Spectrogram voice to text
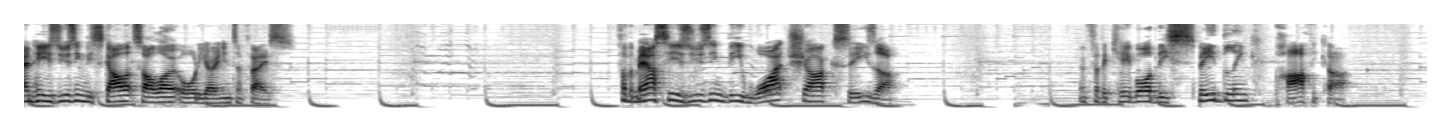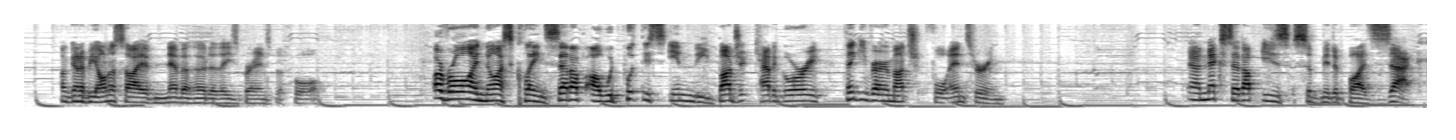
And he's using the Scarlett Solo audio interface. For the mouse, he is using the White Shark Caesar. And for the keyboard, the Speedlink Parthica. I'm going to be honest, I have never heard of these brands before. Overall, a nice clean setup. I would put this in the budget category. Thank you very much for entering. Our next setup is submitted by Zach.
